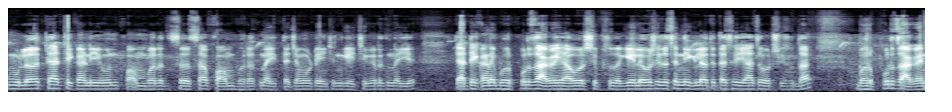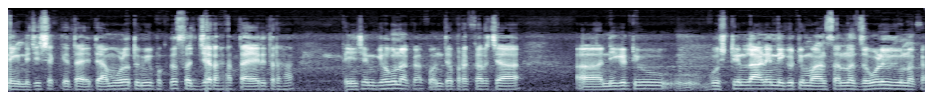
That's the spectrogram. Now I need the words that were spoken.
मुलं त्या ठिकाणी येऊन फॉर्म भरत सहसा फॉर्म भरत नाहीत. त्याच्यामुळे टेन्शन घ्यायची गरज नाही आहे त्या ठिकाणी भरपूर जागा ह्या वर्षी सुद्धा गेल्या वर्षी जसं निघल्या होत्या तसं ह्याच वर्षी सुद्धा भरपूर जागा निघण्याची शक्यता आहे. त्यामुळं तुम्ही फक्त सज्ज राहा तयारीत राहा. टेन्शन घेऊ नका. कोणत्या प्रकारच्या निगेटिव्ह गोष्टींना आणि निगेटिव्ह माणसांना जवळ येऊ देऊ नका.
